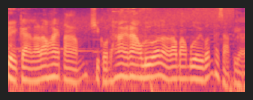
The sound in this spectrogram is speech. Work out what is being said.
Kể cả là round 28, chỉ còn hai round nữa là round 30 vẫn phải xả tiền.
